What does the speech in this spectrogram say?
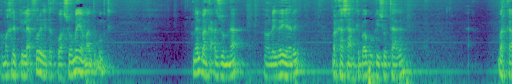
Oo maqribkii la afuraya dadku waa soomaya maanta mugta meel baan ka casuumnaa oo la yeeray. Markaasaan arkay baabuurkiisoo taagan. Marka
